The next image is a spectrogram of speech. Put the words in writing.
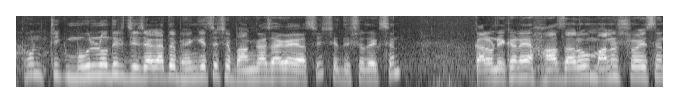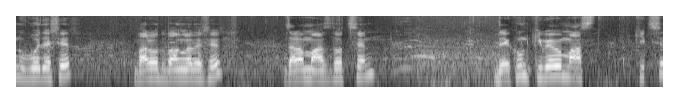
এখন ঠিক মূল নদীর যে জায়গাতে ভেঙেছে, সে ভাঙ্গা জায়গায় আছি, সে দৃশ্য দেখছেন। কারণ এখানে হাজারো মানুষ রয়েছেন উভয় দেশের ভারত, বাংলাদেশের, যারা মাছ ধরছেন। দেখুন কীভাবে মাছ কিচ্ছে।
